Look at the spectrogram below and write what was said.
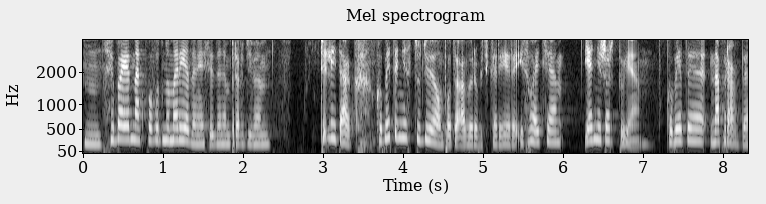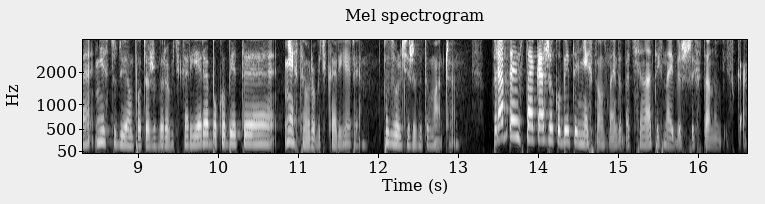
hmm, chyba jednak powód numer jeden jest jedynym prawdziwym. Czyli tak, kobiety nie studiują po to, aby robić karierę. I słuchajcie, ja nie żartuję. Kobiety naprawdę nie studiują po to, żeby robić karierę, bo kobiety nie chcą robić kariery. Pozwólcie, że wytłumaczę. Prawda jest taka, że kobiety nie chcą znajdować się na tych najwyższych stanowiskach.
